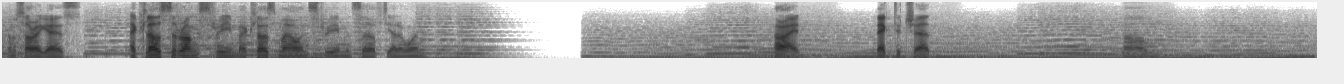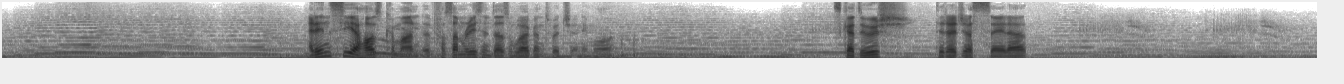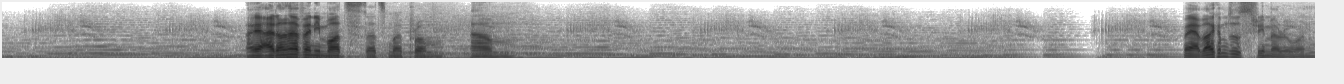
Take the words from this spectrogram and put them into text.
I'm sorry, guys. I closed the wrong stream. I closed my own stream instead of the other one. Alright, back to chat. Um, I didn't see a house command. For some reason it doesn't work on Twitch anymore. Skadoosh, did I just say that? I, I don't have any mods, that's my problem. Um, but yeah, welcome to the stream everyone.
